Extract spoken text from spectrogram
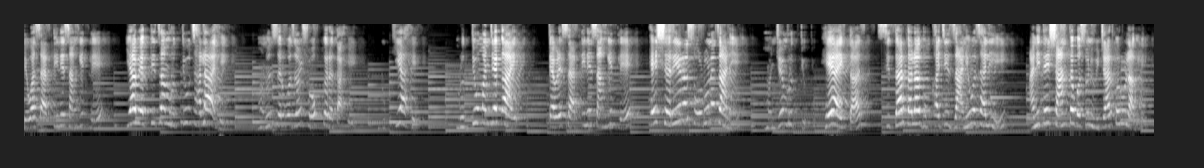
तेव्हा सारथीने सांगितले या व्यक्तीचा मृत्यू झाला आहे. म्हणून सर्वजण शोक करत आहे. दुःखी आहे. मृत्यू म्हणजे काय? त्यावेळेस सारथीने सांगितले हे शरीर सोडून जाणे म्हणजे मृत्यू. हे ऐकताच सिद्धार्थाला दुःखाची जाणीव झाली आणि ते शांत बसून विचार करू लागले.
